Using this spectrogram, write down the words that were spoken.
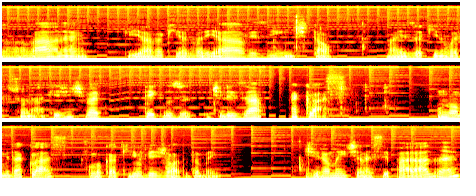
lá, né? Criava aqui as variáveis, int e tal. Mas aqui não vai funcionar. Aqui a gente vai ter que utilizar a classe. O nome da classe. Colocar aqui obj também. Geralmente ela é separada, né?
